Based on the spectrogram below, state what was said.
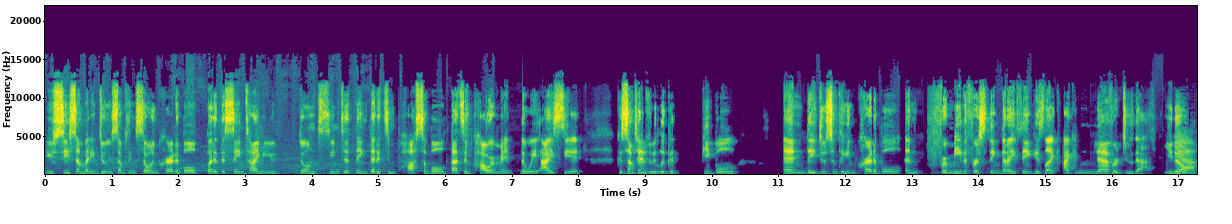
you see somebody doing something so incredible but at the same time you don't seem to think that it's impossible that's empowerment the way i see it because sometimes we look at people and they do something incredible and for me the first thing that i think is like i could never do that you know? Yeah.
